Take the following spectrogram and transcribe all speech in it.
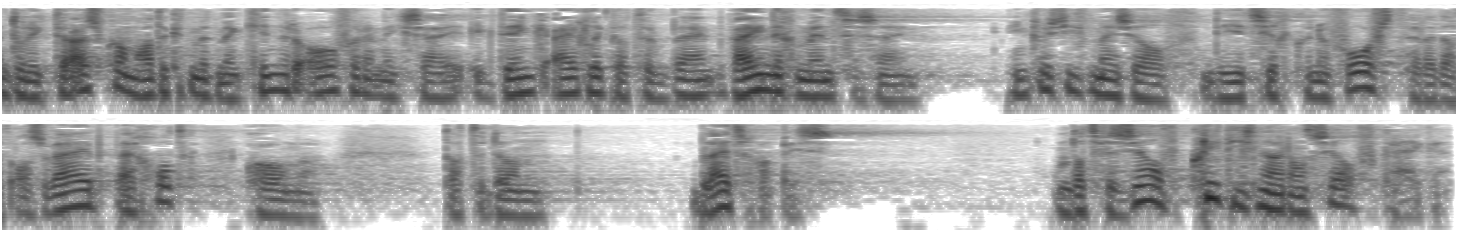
En toen ik thuis kwam, had ik het met mijn kinderen over en ik zei, ik denk eigenlijk dat er weinig mensen zijn, inclusief mijzelf, die het zich kunnen voorstellen dat als wij bij God komen, dat er dan blijdschap is. Omdat we zelf kritisch naar onszelf kijken.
